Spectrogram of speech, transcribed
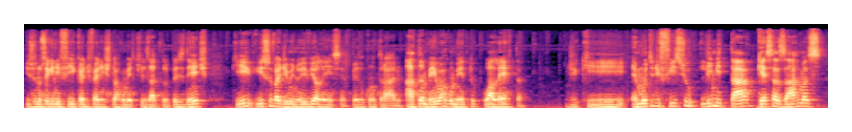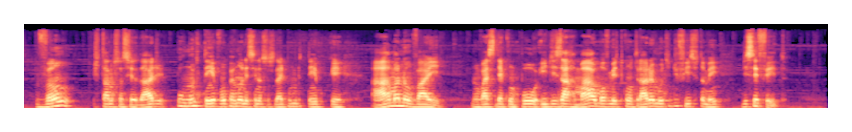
isso não significa, diferente do argumento utilizado pelo presidente, que isso vai diminuir violência. Pelo contrário, há também o argumento, o alerta de que é muito difícil limitar que essas armas vão estar na sociedade por muito tempo, vão permanecer na sociedade por muito tempo, porque a arma não vai não vai se decompor e desarmar o movimento contrário é muito difícil também de ser feito.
